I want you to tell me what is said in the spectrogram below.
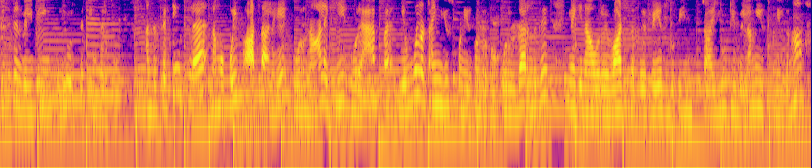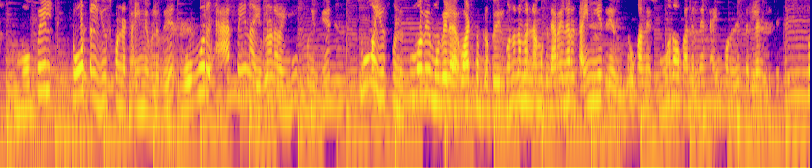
டிஜிட்டல் வெல்பீயிங் சொல்லி ஒரு செட்டிங்ஸ் இருக்கும். அந்த செட்டிங்ஸ்ல நம்ம போய் பார்த்தாலே ஒரு நாளைக்கு ஒரு ஆப்பை எவ்வளோ டைம் யூஸ் பண்ணியிருக்கோம் இருக்கும். ஒரு உதாரணத்துக்கு இன்னைக்கு நான் ஒரு வாட்ஸ்அப் ஃபேஸ்புக் இன்ஸ்டா யூடியூப் எல்லாமே யூஸ் பண்ணியிருக்கேன்னா மொபைல் டோட்டல் யூஸ் பண்ண டைம் எவ்வளவு? ஒவ்வொரு ஆப்பையும் நான் எவ்வளோ நேரம் யூஸ் பண்ணியிருக்கேன்? சும்மா யூஸ் பண்ணு. சும்மாவே மொபைல வாட்ஸ்அப்ல போயிருக்கோம்னா நம்ம நமக்கு நிறைய நேரம் டைமே தெரியாது. உட்காந்து சும்மா தான் உட்காந்துருந்தேன் டைம் போனதே தெரியலன்னு சொல்லிட்டு. ஸோ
